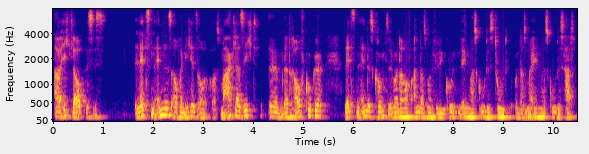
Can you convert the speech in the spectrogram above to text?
aber ich glaube, es ist letzten Endes, auch wenn ich jetzt auch aus Maklersicht äh, da drauf gucke, letzten Endes kommt es immer darauf an, dass man für den Kunden irgendwas Gutes tut und dass man irgendwas Gutes hat.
